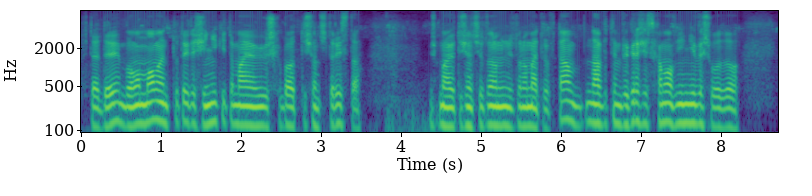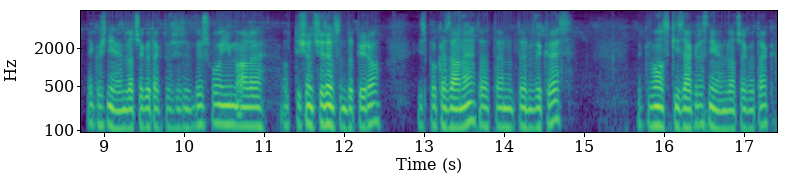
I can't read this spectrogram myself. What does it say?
wtedy, bo moment tutaj te silniki to mają już chyba od 1400 już mają 1000 Nm. Tam w tym wykresie z hamowni nie wyszło do jakoś nie wiem dlaczego tak to wyszło im, ale od 1700 dopiero jest pokazane ta, ten, ten wykres. Taki wąski zakres, nie wiem dlaczego tak.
